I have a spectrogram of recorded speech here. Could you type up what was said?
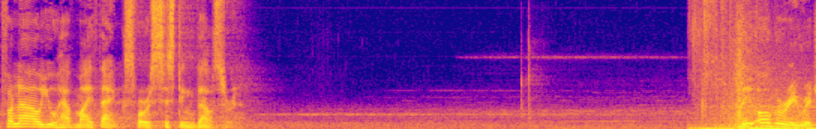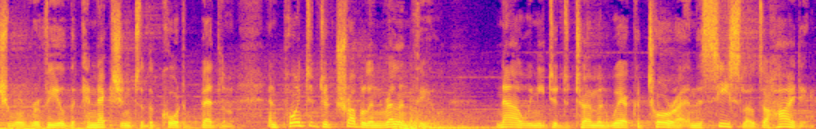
For now, you have my thanks for assisting Valsirenn. The augury ritual revealed the connection to the Court of Bedlam and pointed to trouble in Rellenthil. Now we need to determine where Katora and the Sea Sloads are hiding.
